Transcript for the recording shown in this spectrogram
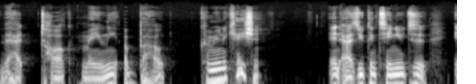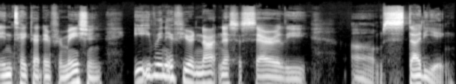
that talk mainly about communication. And as you continue to intake that information, even if you're not necessarily um, studying,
